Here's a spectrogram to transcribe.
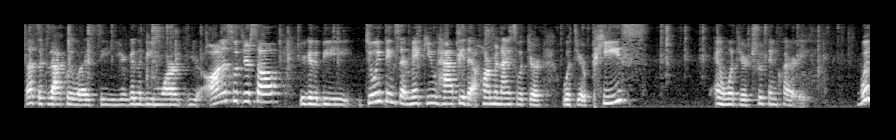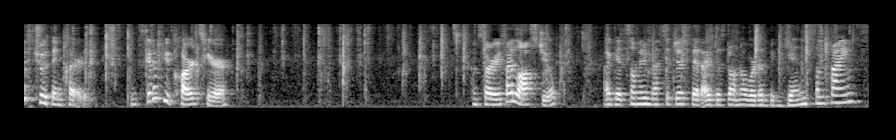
That's exactly what i see. You're going to be more you're honest with yourself. You're going to be doing things that make you happy that harmonize with your with your peace and with your truth and clarity. With truth and clarity. Let's get a few cards here. I'm sorry if I lost you. I get so many messages that I just don't know where to begin sometimes.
